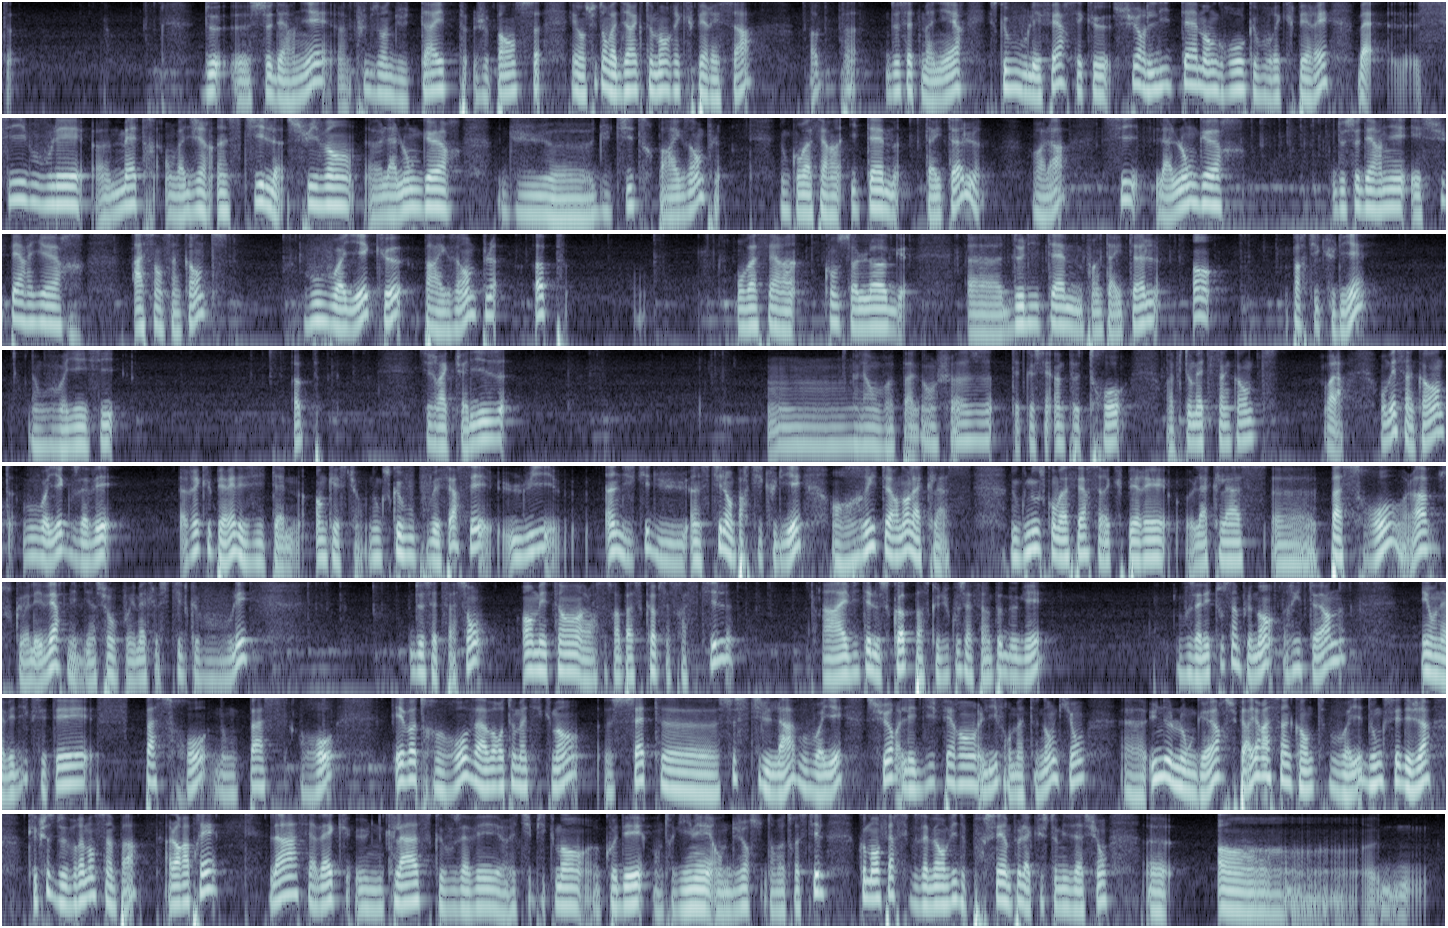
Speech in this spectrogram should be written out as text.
de euh, ce dernier. Euh, plus besoin du type, je pense. Et ensuite, on va directement récupérer ça. De cette manière. ce que vous voulez faire, c'est que sur l'item en gros que vous récupérez, bah, si vous voulez euh, mettre, on va dire, un style suivant la longueur du titre par exemple. Donc on va faire un item title. Voilà. Si la longueur de ce dernier est supérieure à 150, vous voyez que, par exemple, hop, on va faire un console log euh, de l'item.title en particulier. Donc vous voyez ici, hop, si je réactualise, là on voit pas grand chose, peut-être que c'est un peu trop, on va plutôt mettre 50, voilà, on met 50, vous voyez que vous avez récupéré les items en question. Donc ce que vous pouvez faire, c'est lui indiquer un style en particulier en returnant la classe. Donc nous, ce qu'on va faire, c'est récupérer la classe euh, passRow, voilà, parce qu'elle est verte, mais bien sûr, vous pouvez mettre le style que vous voulez. De cette façon, en mettant, alors ça sera pas scope, ça sera style, à éviter le scope parce que du coup, ça fait un peu bugger. Vous allez tout simplement return, et on avait dit que c'était passRow, donc passRow, et votre row va avoir automatiquement cette, euh, ce style-là, vous voyez, sur les différents livres maintenant qui ont euh, une longueur supérieure à 50. Vous voyez, donc c'est déjà quelque chose de vraiment sympa. Alors après, là, c'est avec une classe que vous avez euh, typiquement codée, entre guillemets, en dur dans votre style. Comment faire si vous avez envie de pousser un peu la customisation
